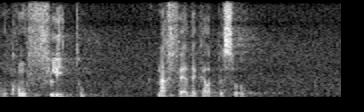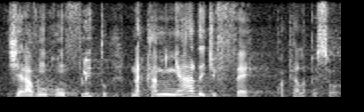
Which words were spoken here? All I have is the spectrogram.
um conflito na fé daquela pessoa, gerava um conflito na caminhada de fé com aquela pessoa.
